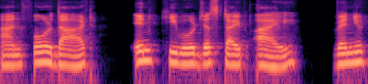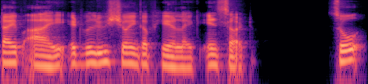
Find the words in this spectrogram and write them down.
And for that in keyboard just type i. When you type i it will be showing up here like insert. So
